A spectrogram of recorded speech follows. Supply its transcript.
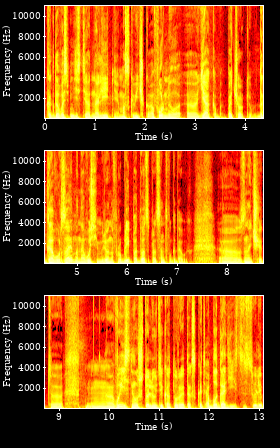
когда 81-летняя москвичка оформила э, якобы, подчеркиваю, договор займа на 8 миллионов рублей по 20% годовых. Э, значит, э, выяснилось, что люди, которые, так сказать, облагодетельствовали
